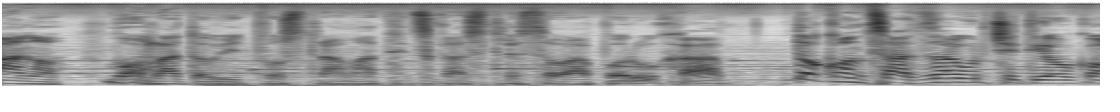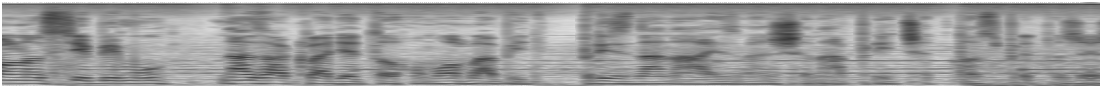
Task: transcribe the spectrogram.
áno, mohla to byť posttraumatická stresová porucha. Dokonca za určitých okolností by mu na základe toho mohla byť priznaná aj zmenšená príčetnosť, pretože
